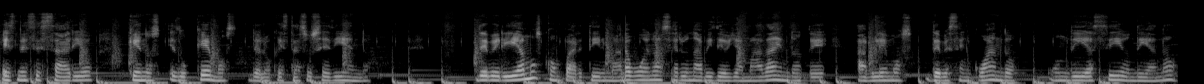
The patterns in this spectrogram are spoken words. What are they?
Es necesario que nos eduquemos de lo que está sucediendo. Deberíamos compartir más. bueno hacer una videollamada en donde hablemos de vez en cuando un día sí, un día no.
